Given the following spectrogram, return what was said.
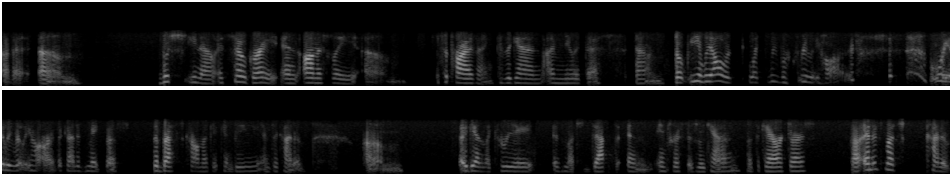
of it. Um, which you know it's so great and honestly um surprising because again I'm new at this. Um, but yeah, we all work, like we work really hard, really, really hard to kind of make this the best comic it can be and to kind of um, again, like create as much depth and interest as we can with the characters, uh, and as much kind of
